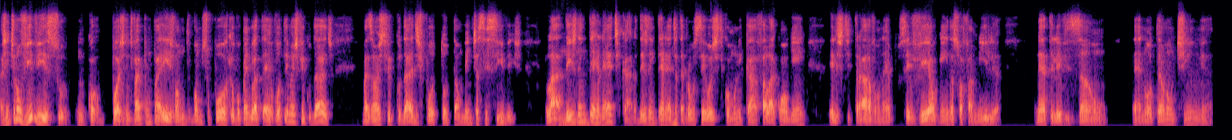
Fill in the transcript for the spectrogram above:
A gente não vive isso. Em, pô, a gente vai para um país, vamos, vamos supor que eu vou para a Inglaterra, eu vou ter mais dificuldades, mas são umas dificuldades, pô, totalmente acessíveis. Lá, uhum. desde a internet, cara, desde a internet, até para você hoje se comunicar, falar com alguém, eles te travam, né? Você vê alguém da sua família, né? Televisão, é, no hotel não tinha.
